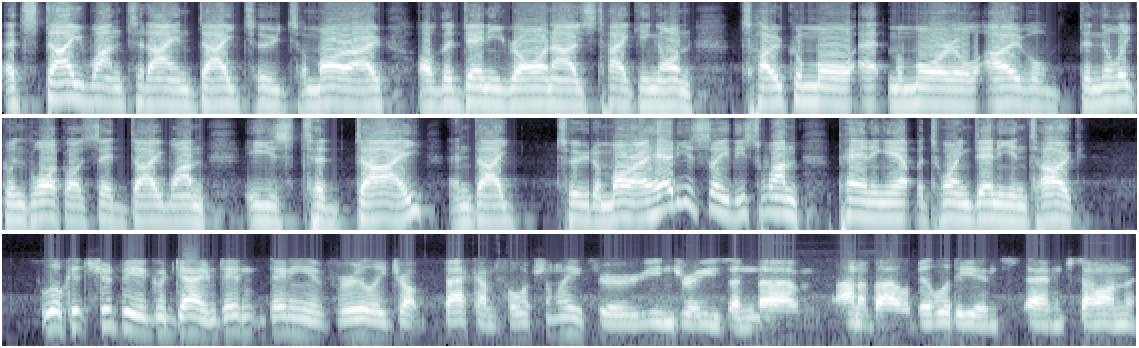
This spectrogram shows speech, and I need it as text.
it's day one today and day two tomorrow of the Denny Rhinos taking on Tocumwal at Memorial Oval. Deniliquin, like I said, day one is today and day two tomorrow. How do you see this one panning out between Denny and Toke? Look, it should be a good game. Den- Denny have really dropped back, unfortunately, through injuries and um, unavailability and, and so on.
